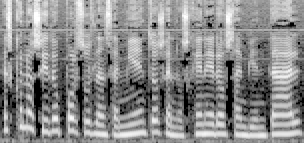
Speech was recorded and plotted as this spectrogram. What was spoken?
es conocido por sus lanzamientos en los géneros ambiental,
